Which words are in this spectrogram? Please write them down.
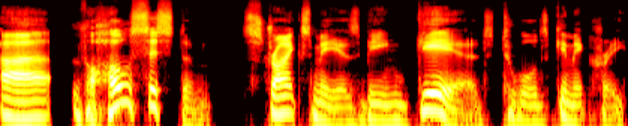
uh, the whole system strikes me as being geared towards gimmickry.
